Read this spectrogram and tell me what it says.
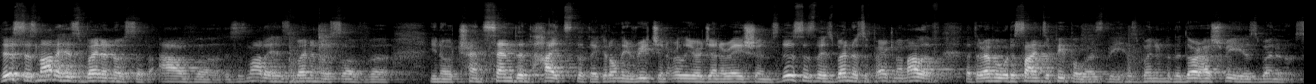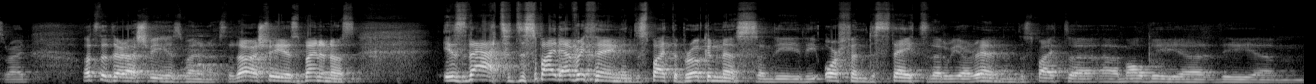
this is not a hisbonenus of Ava. This is not a hisbonenus of, uh, you know, transcendent heights that they could only reach in earlier generations. This is the hisbonenus of Perek Aleph that the Rebbe would assign to people as the hisbonenus, the Dar Hashvi hisbonenus, right? What's the Darashvi Hizbenanus? The Dar Darashvi Hizbenanus is that despite everything and despite the brokenness and the, the orphaned state that we are in, and despite uh, um, all the, uh, the, um,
